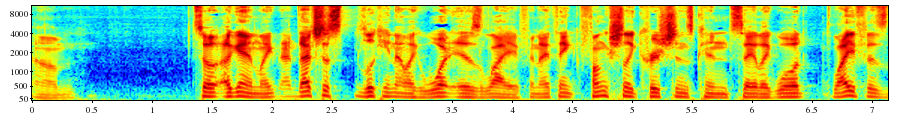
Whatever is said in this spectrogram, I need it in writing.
Um so again like that's just looking at like what is life? And i think functionally christians can say like well life is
